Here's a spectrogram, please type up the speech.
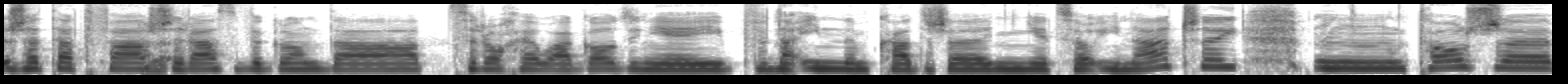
że ta twarz Ale... raz wygląda trochę łagodniej, na innym kadrze nieco inaczej. Mm, to, że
